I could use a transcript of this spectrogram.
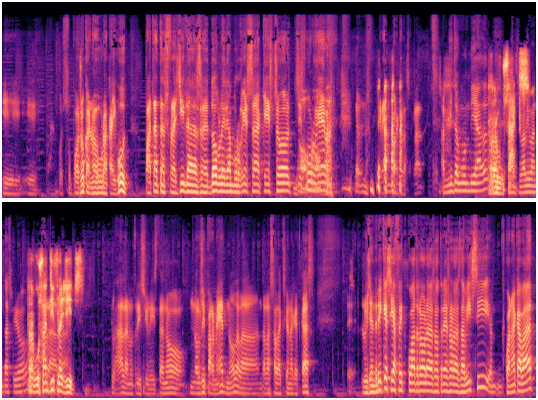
i, i pues, suposo que no haurà caigut. Patates fregides, eh, doble d'hamburguesa, queso, cheeseburger... No, no, no crec, perquè clar, enmig del Mundial... Rebossats. Alimentació, Rebossats i fregits. Clar, la nutricionista no, no els hi permet, no?, de la, de la selecció en aquest cas. Luis Enrique, si ha fet 4 hores o 3 hores de bici, quan ha acabat,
